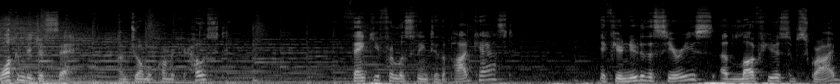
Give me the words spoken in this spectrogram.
Welcome to Just Saying. I'm Joe McCormick, your host. Thank you for listening to the podcast. If you're new to the series, I'd love for you to subscribe.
